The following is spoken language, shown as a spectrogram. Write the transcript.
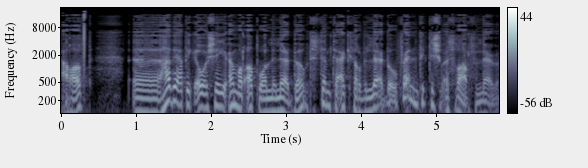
عرفت؟ آه هذا يعطيك أول شيء عمر أطول للعبة وتستمتع أكثر باللعبة وفعلا تكتشف أسرار في اللعبة.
